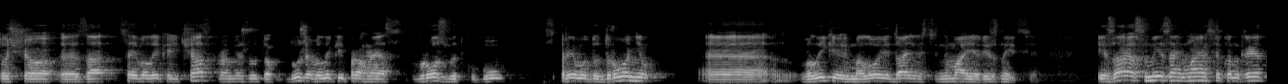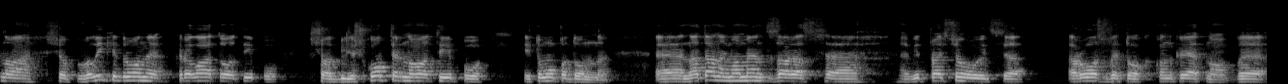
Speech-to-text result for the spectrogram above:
то що за цей великий час, проміжуток, дуже великий прогрес в розвитку був з приводу дронів. Великої малої дальності немає різниці. І зараз ми займаємося конкретно, щоб великі дрони крилатого типу, що більш коптерного типу і тому подобне. Е, на даний момент зараз е, відпрацьовується розвиток конкретно в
